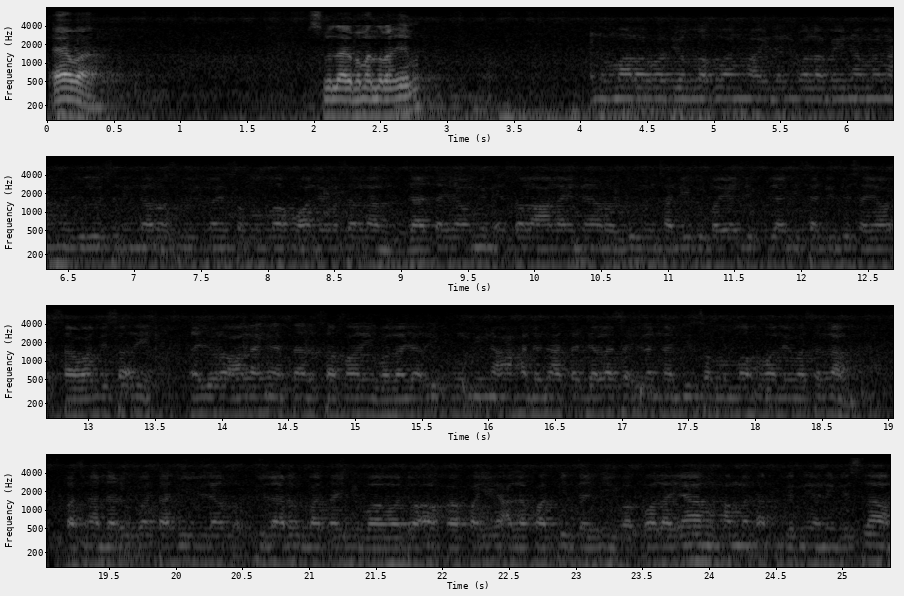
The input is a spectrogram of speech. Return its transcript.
Ayo. Bismillahirrahmanirrahim. Bayadi jadi sadidu saya sawadi sari la yura alaina athar safari wa la yarifu minna ahadan hatta jalasa ila nabi sallallahu alaihi wasallam. Pas nada rukbatahi ila ila rukbatahi wa doa kafaihi ala fatidhi wa qala ya Muhammad akhbirni anil Islam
